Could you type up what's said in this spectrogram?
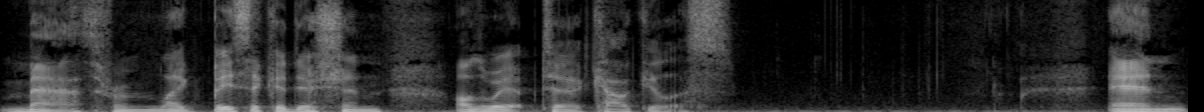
math from like basic addition all the way up to calculus and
